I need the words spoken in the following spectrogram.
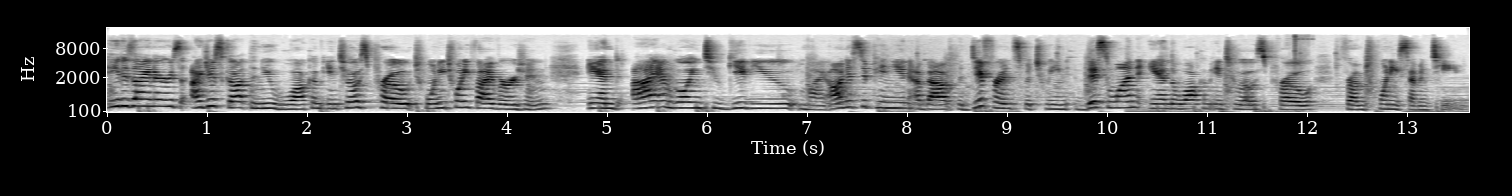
Hey designers, I just got the new Wacom Intuos Pro 2025 version, and I am going to give you my honest opinion about the difference between this one and the Wacom Intuos Pro from 2017.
